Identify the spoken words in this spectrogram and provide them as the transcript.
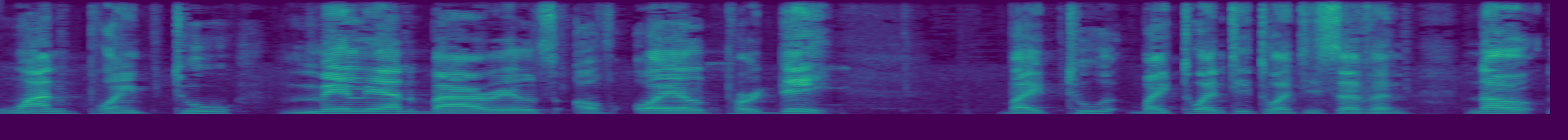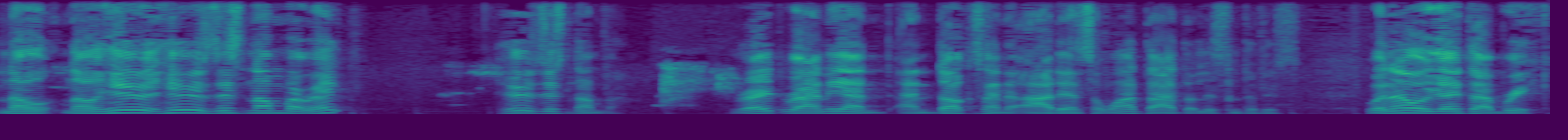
1.2 million barrels of oil per day by two by 2027. Now, now, now here here is this number, right? Here is this number, right? Ronnie and and Ducks and the audience. I want to have to listen to this. Well, now we're going to a break,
